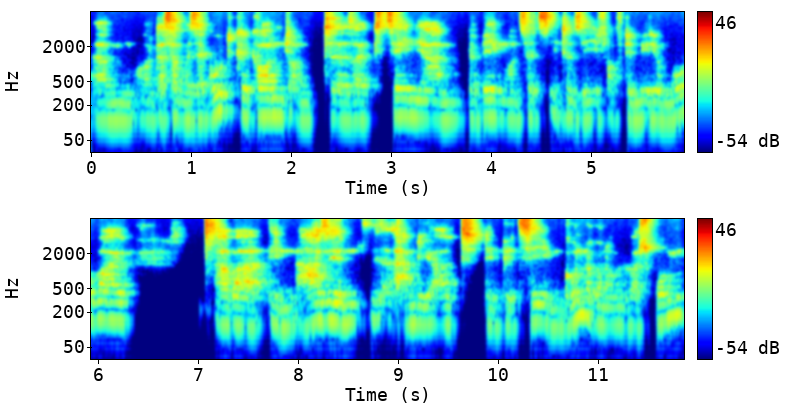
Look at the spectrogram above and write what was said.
und das haben wir sehr gut gekonnt und äh, seit zehn Jahren bewegen wir uns jetzt intensiv auf dem Medium Mobile. Aber in Asien haben die halt den PC im Grunde genommen übersprungen.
